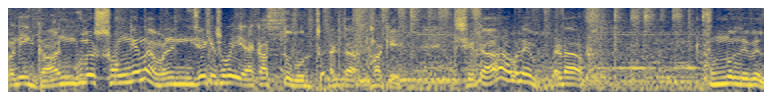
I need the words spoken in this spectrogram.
মানে এই গানগুলোর সঙ্গে না মানে নিজেকে সবাই একাত্মবোধ একটা থাকে। সেটা মানে একটা অন্য লেভেল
